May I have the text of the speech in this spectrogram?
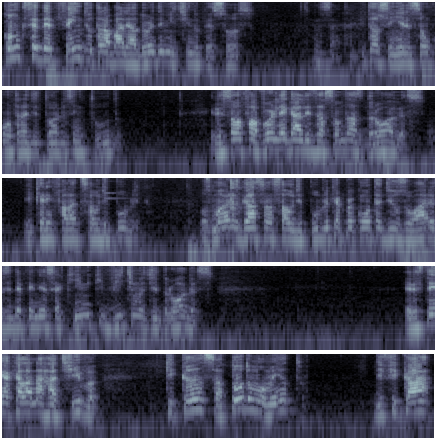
Como que você defende o trabalhador demitindo pessoas? Exatamente. Então, assim, eles são contraditórios em tudo. Eles são a favor da legalização das drogas e querem falar de saúde pública. Os maiores gastos na saúde pública é por conta de usuários de dependência química e vítimas de drogas. Eles têm aquela narrativa que cansa a todo momento de ficar.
